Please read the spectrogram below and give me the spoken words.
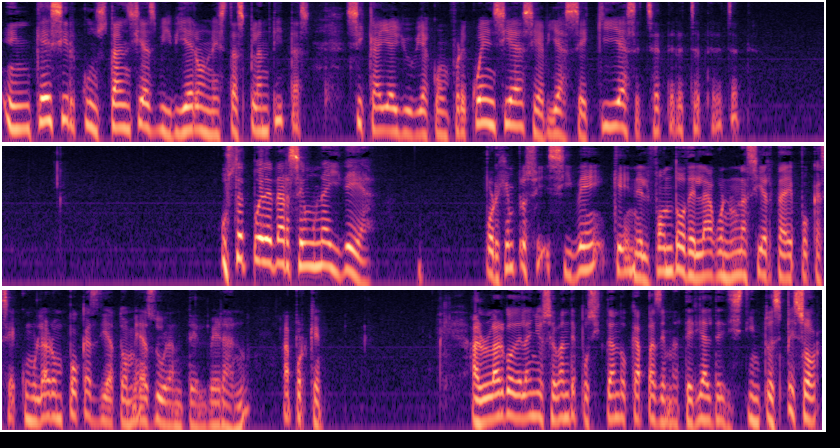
en qué circunstancias vivieron estas plantitas, si caía lluvia con frecuencia, si había sequías, etcétera, etcétera, etcétera. Usted puede darse una idea. Por ejemplo, si, ve que en el fondo del agua en una cierta época se acumularon pocas diatomeas durante el verano, ah, porque a lo largo del año se van depositando capas de material de distinto espesor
